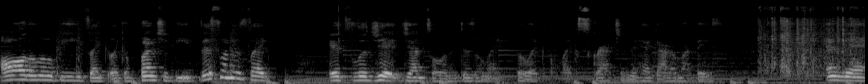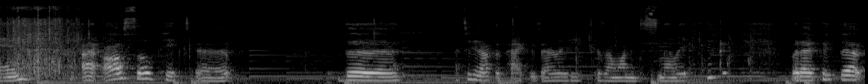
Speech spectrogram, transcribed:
all the little beads, like like a bunch of beads. This one is like, it's legit gentle and it doesn't like feel like I'm like scratching the heck out of my face. And then I also picked up the, I took it out the package already because I wanted to smell it. but I picked up,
